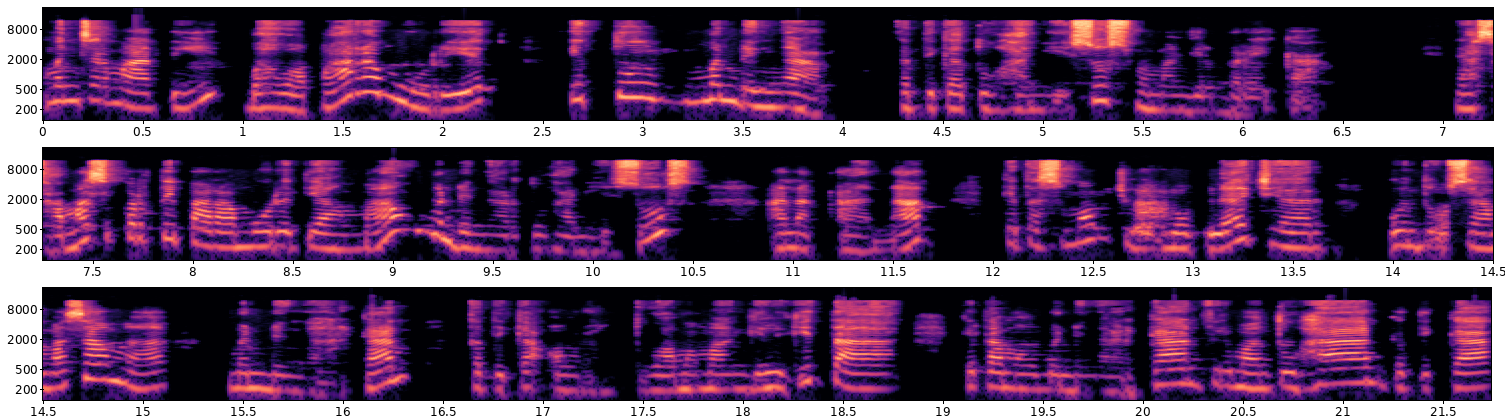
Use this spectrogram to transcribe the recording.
mencermati bahwa para murid itu mendengar ketika Tuhan Yesus memanggil mereka. Nah, sama seperti para murid yang mau mendengar Tuhan Yesus, anak-anak, kita semua juga mau belajar untuk sama-sama mendengarkan ketika orang tua memanggil kita. Kita mau mendengarkan firman Tuhan ketika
